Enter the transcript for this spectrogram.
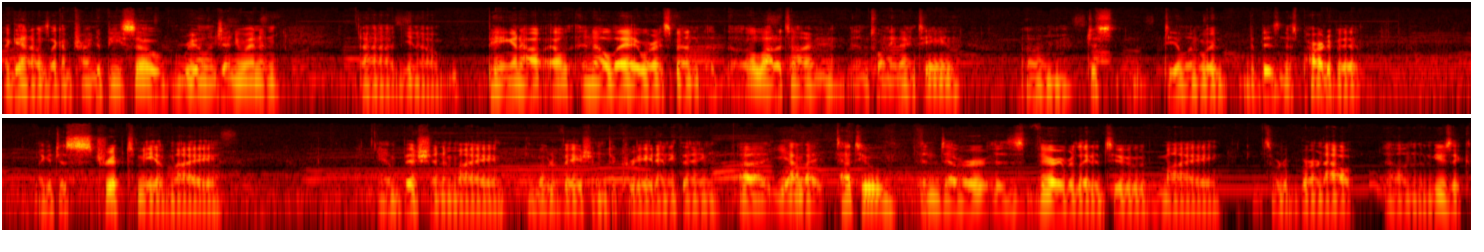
again, I was like, I'm trying to be so real and genuine and, uh, you know, being in, in LA where I spent a, a lot of time in 2019, um, just dealing with the business part of it, like it just stripped me of my ambition and my motivation to create anything. Uh, yeah, my tattoo endeavor is very related to my sort of burnout on the music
